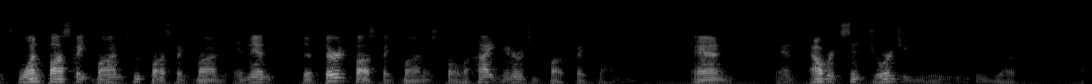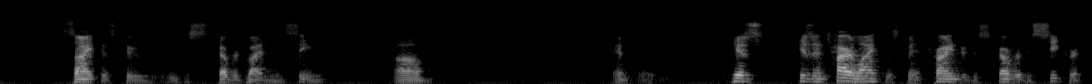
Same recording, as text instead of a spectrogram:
it's one phosphate bond, two phosphate bonds, and then the third phosphate bond is called a high energy phosphate bond. And and Albert Szent-Györgyi, the, the uh, scientist who, who discovered vitamin C, um, and and his his entire life was spent trying to discover the secret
